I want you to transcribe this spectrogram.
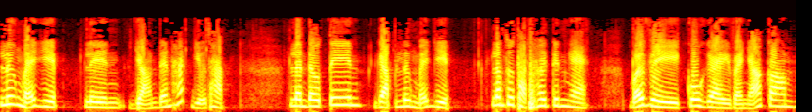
lương mễ diệp liền dọn đến hắc diệu thạch. Lần đầu tiên gặp lương mễ diệp, lâm thu thạch hơi kinh ngạc, bởi vì cô gầy và nhỏ con,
